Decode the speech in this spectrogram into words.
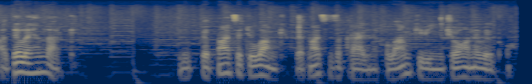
А де легендарки? 15 уламків, 15 закральних уламків і нічого не випало.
